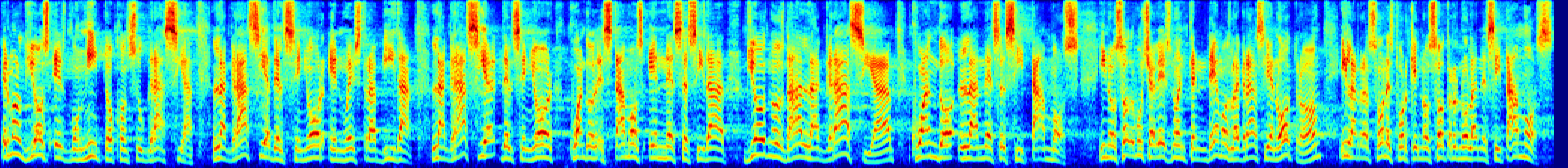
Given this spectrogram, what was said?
Hermano, Dios es bonito con su gracia. La gracia del Señor en nuestra vida. La gracia del Señor cuando estamos en necesidad. Dios nos da la gracia cuando la necesitamos. Y nosotros muchas veces no entendemos la gracia en otro. Y la razón es porque nosotros no la necesitamos.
